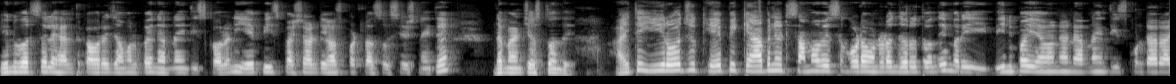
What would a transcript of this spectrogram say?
యూనివర్సల్ హెల్త్ కవరేజ్ అమలుపై నిర్ణయం తీసుకోవాలని ఏపీ స్పెషాలిటీ హాస్పిటల్ అసోసియేషన్ అయితే డిమాండ్ చేస్తుంది. అయితే ఈ రోజు ఏపీ కేబినెట్ సమావేశం కూడా ఉండడం జరుగుతుంది. మరి దీనిపై ఏమైనా నిర్ణయం తీసుకుంటారా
